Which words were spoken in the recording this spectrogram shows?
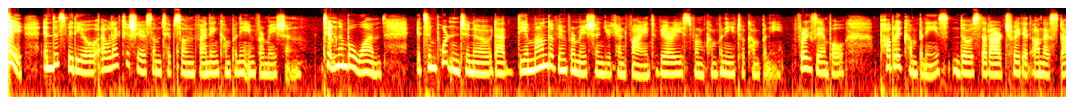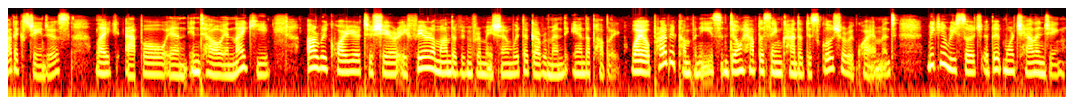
Hi, in this video, I would like to share some tips on finding company information. Tip number one, it's important to know that the amount of information you can find varies from company to company. For example, public companies, those that are traded on the stock exchanges, like Apple and Intel and Nike, are required to share a fair amount of information with the government and the public, while private companies don't have the same kind of disclosure requirement, making research a bit more challenging.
